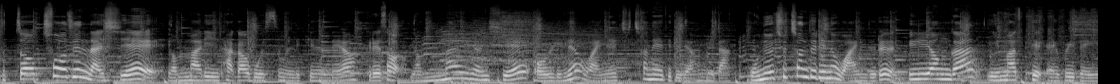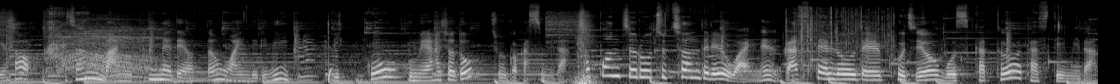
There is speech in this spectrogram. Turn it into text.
부쩍 추워진 날씨에 연말이 다가오고 있음을 느끼는데요. 그래서 연말 연시에 어울리는 와인을 추천해 드리려 합니다. 오늘 추천드리는 와인들은 1년간 이마트 에브리데이에서 가장 많이 판매되었던 와인들이니 믿고 구매하셔도 좋을 것 같습니다. 첫 번째로 추천드릴 와인은 카스텔로 델 포지오 모스카토 다스티입니다.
